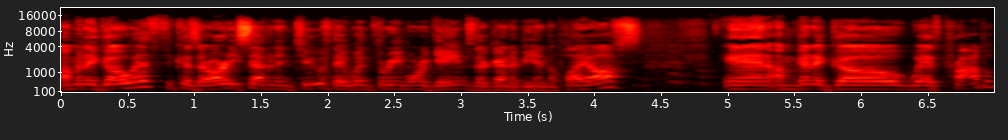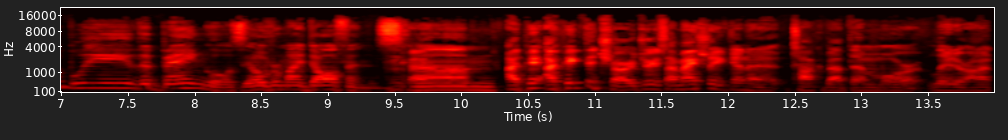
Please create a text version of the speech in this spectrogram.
I'm going to go with because they're already seven and two. If they win three more games, they're going to be in the playoffs. And I'm going to go with probably the Bengals over my Dolphins. Okay. Um. I, pick, I picked the Chargers. I'm actually going to talk about them more later on.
